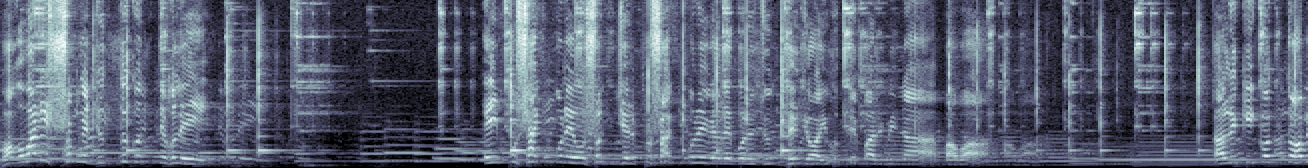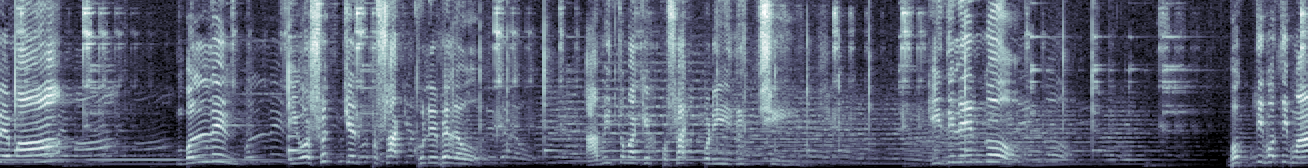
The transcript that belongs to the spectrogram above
ভগবানের সঙ্গে যুদ্ধ করতে হলে এই পোশাক পরে, অসহ্যের পোশাক পরে গেলে পরে যুদ্ধে জয় হতে পারবি না, বাবা। তাহলে কি করতে হবে, মা? বললেন, এই অসহ্যের পোশাক খুলে ফেলো। আমি তোমাকে পোশাক পরিয়ে দিচ্ছি। কি দিলেন গো? ভক্তিমতী মা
